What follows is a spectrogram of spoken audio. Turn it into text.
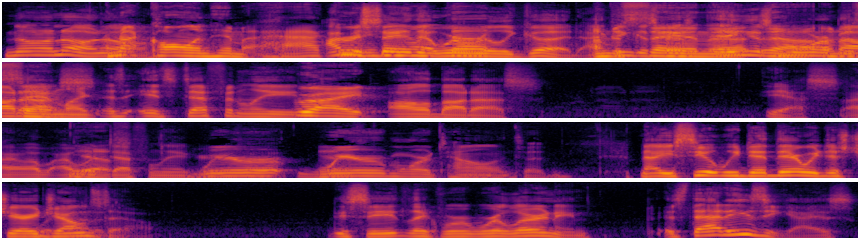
No, no, no, no. I'm not calling him a hack. I'm just saying anything that we're really good. I I'm think just it's, saying I think that- it's yeah, more I'm about saying, us. like- it's, it's definitely Right. all about us. Yes, I, I, I would Yes. definitely agree. We're with that. we're more talented. Now you see what we did there. We just Jerry Without Jones a it. doubt. You see, like we're we're learning. It's that easy, guys.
